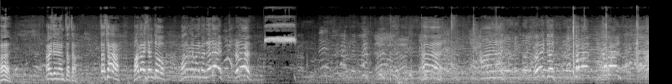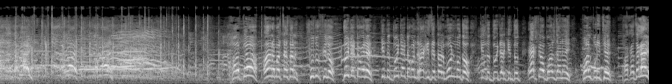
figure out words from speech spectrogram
হ্যাঁ। এই যে নেন চাচা। চাচা ভালো আছেন তো? ভালো করে মারবেন। Ready ready. হ্যাঁ। আয় আয়। সবাই সবাই সবাই সবাই হরকা আর আমার চাচার সুযোগ ছিল দুইটা টোকেনের কিন্তু দুইটা টোকন রাখিছে তার মন মতো। কিন্তু দুইটার কিন্তু একটাও বল যায় নাই। বল পড়েছে ফাঁকা জায়গায়।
